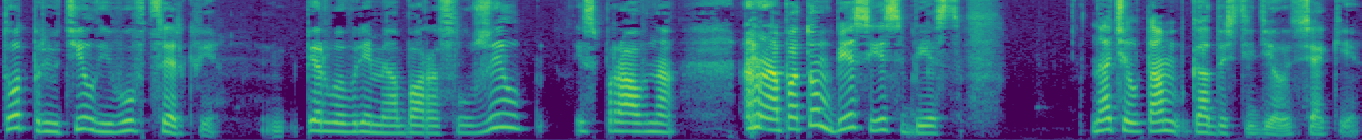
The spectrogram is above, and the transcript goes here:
Тот приютил его в церкви. Первое время Абара служил исправно, а потом бес есть бес. Начал там гадости делать всякие.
